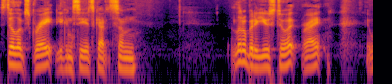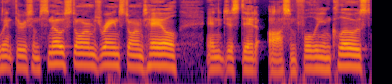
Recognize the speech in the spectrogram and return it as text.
Still looks great. You can see it's got some a little bit of use to it, right? It went through some snowstorms, rainstorms, hail, and it just did awesome. Fully enclosed.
